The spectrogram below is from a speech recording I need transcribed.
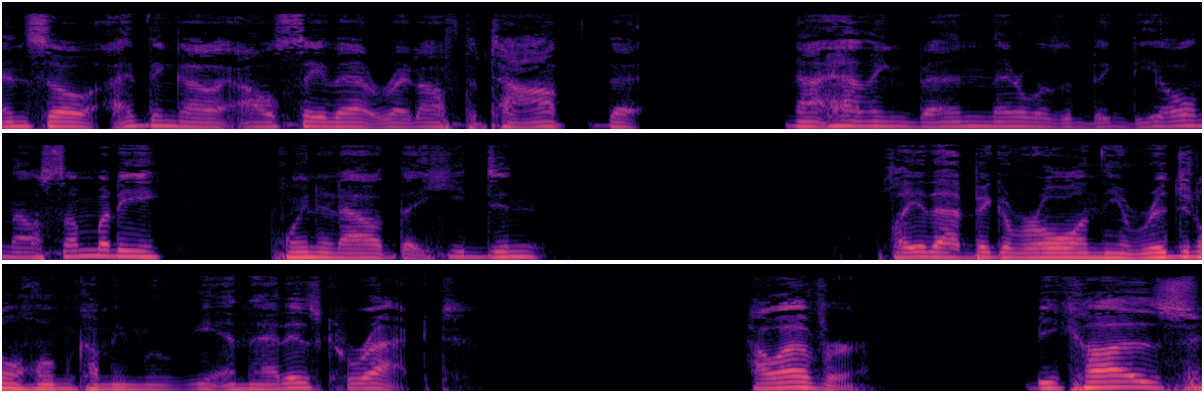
and so I think I'll, I'll say that right off the top that not having Ben there was a big deal. Now, somebody pointed out that he didn't play that big a role in the original Homecoming movie, and that is correct. However, because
